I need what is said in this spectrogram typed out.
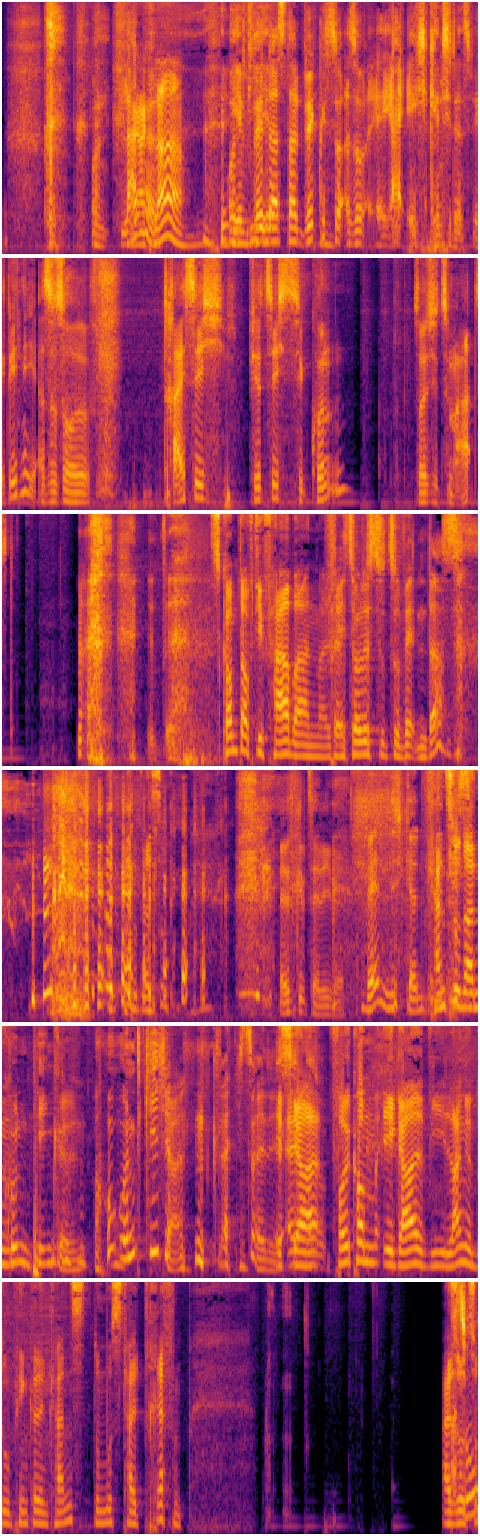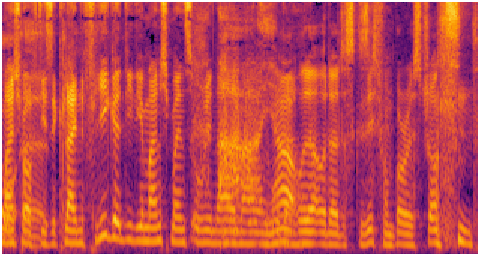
Und ja lange. klar. Und Ja, wenn das dann wirklich so, also, äh, ja, ich kennt ihr das wirklich nicht? Also so 30, 40 Sekunden? Soll ich zum Arzt? Es kommt auf die Farbe an, Malte. Vielleicht solltest du zu wetten das. Oder so. Das gibt's ja nicht mehr. Wetten, ich kann 40 Kannst du dann- Sekunden pinkeln. Und kichern gleichzeitig. Ist ja vollkommen egal, wie lange du pinkeln kannst. Du musst halt treffen. Also so, zum Beispiel auf äh. diese kleine Fliege, die dir manchmal ins Urinal Ah, malen. ja, oder, oder, oder das Gesicht von Boris Johnson.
